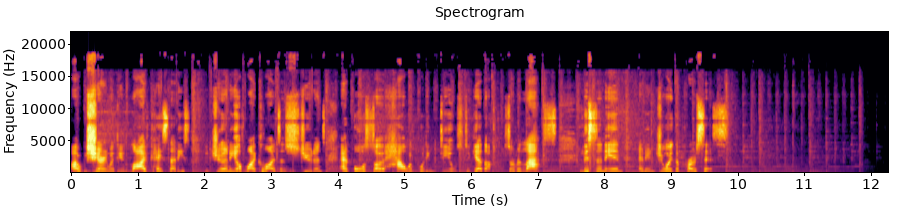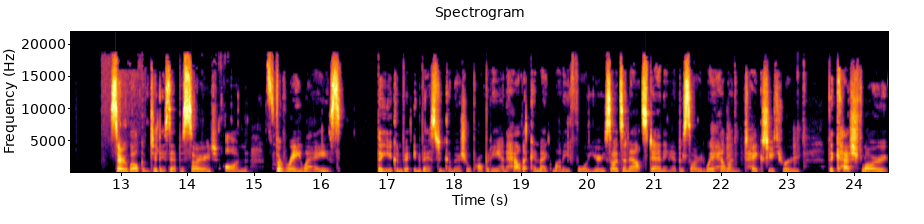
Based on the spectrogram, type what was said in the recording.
I will be sharing with you live live case studies, the journey of my clients and students, and also how we're putting deals together. So relax, listen in, and enjoy the process. So, welcome to this episode on three ways that you can invest in commercial property and how that can make money for you. So, it's an outstanding episode where Helen takes you through the cash flow,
